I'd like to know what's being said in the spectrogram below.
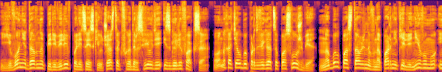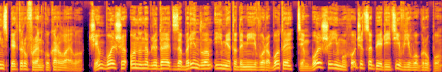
его недавно перевели в полицейский участок в Хаддерсфилде из Галифакса. Он хотел бы продвигаться по службе, но был поставлен в напарники ленивому инспектору Фрэнку Карлайлу. Чем больше он наблюдает за Бриндлом и методами его работы, тем больше ему хочется перейти в его группу.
